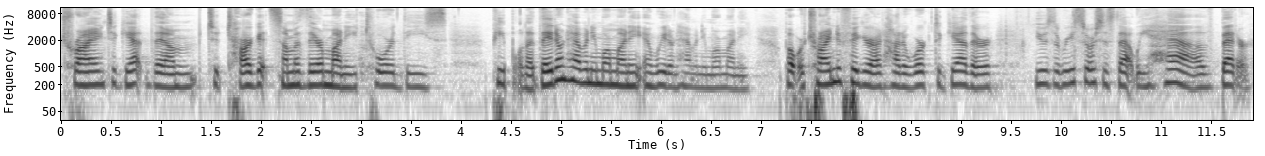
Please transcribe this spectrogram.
trying to get them to target some of their money toward these people. Now, they don't have any more money, and we don't have any more money, but we're trying to figure out how to work together, use the resources that we have better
